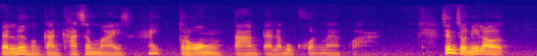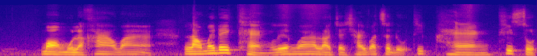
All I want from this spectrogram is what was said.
เป็นเรื่องของการ customize ให้ตรงตามแต่ละบุคคลมากกว่า ซึ่งส่วนนี้เรามองมูลค่าว่า เราไม่ได้แข่งเรื่องว่าเราจะใช้วัสดุที่แพงที่สุด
